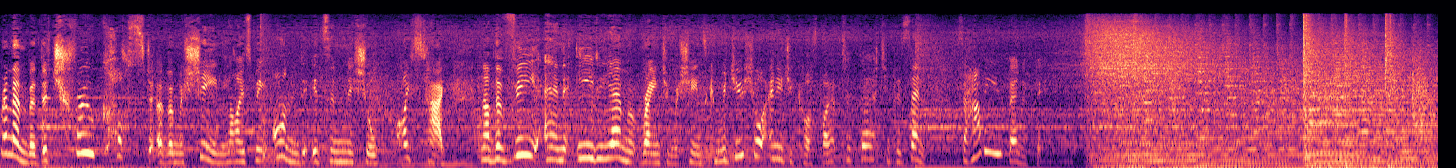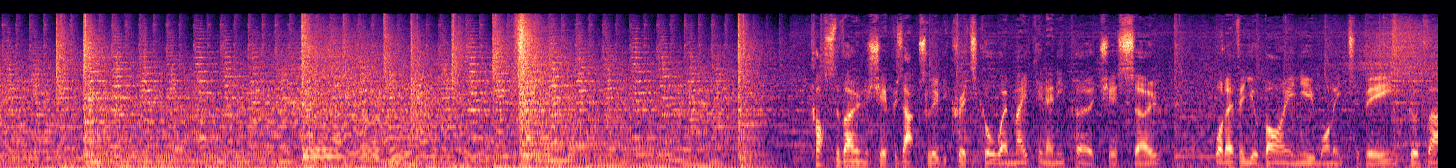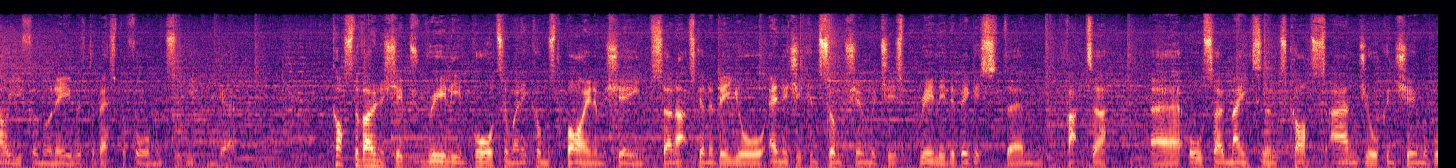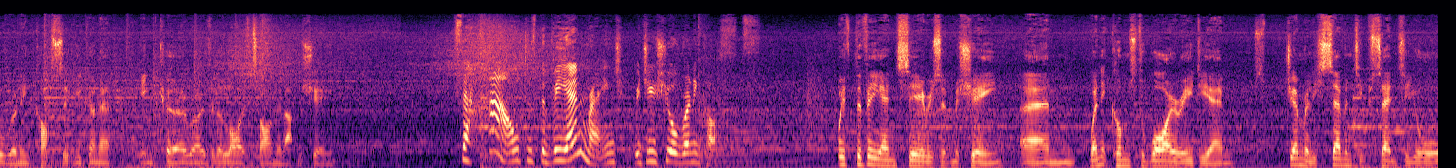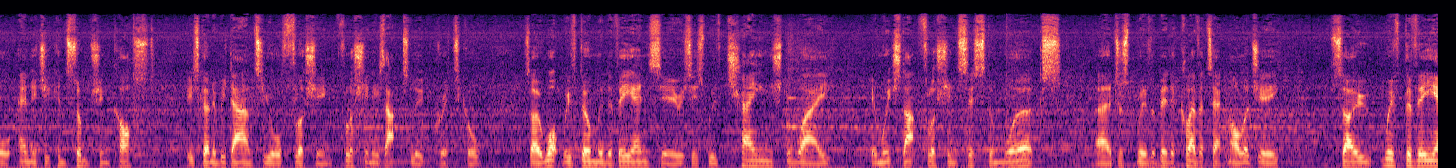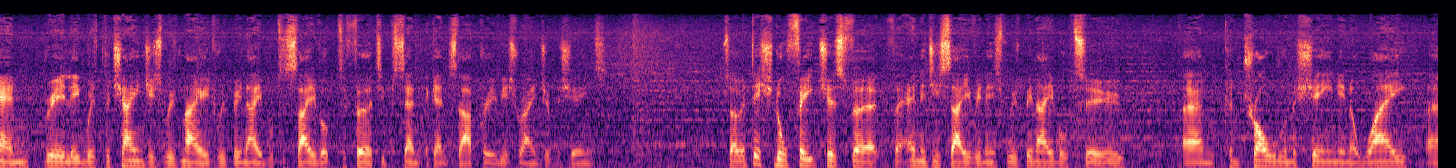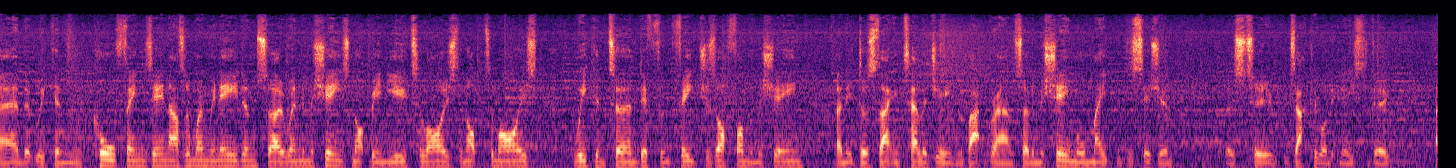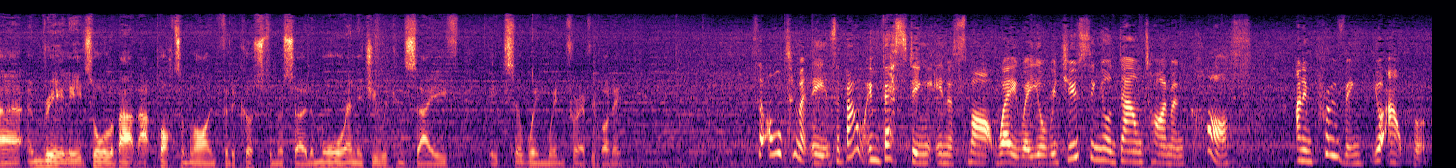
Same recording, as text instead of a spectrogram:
Remember, the true cost of a machine lies beyond its initial price tag. Now, the VN EDM range of machines can reduce your energy cost by up to 30%. So how do you benefit? Cost of ownership is absolutely critical when making any purchase. So whatever you're buying, you want it to be good value for money with the best performance that you can get. Cost of ownership is really important when it comes to buying a machine. So that's going to be your energy consumption, which is really the biggest um, factor. Uh, also maintenance costs and your consumable running costs that you're going to incur over the lifetime of that machine. So how does the VN range reduce your running costs? With the VN series of machine, um, when it comes to wire EDM, generally 70% of your energy consumption cost is going to be down to your flushing. Flushing is absolutely critical. So what we've done with the VN series is we've changed the way in which that flushing system works, uh, just with a bit of clever technology. So with the VN, really, with the changes we've made, we've been able to save up to 30% against our previous range of machines. So additional features for, for energy saving is we've been able to um, control the machine in a way uh, that we can call things in as and when we need them. So when the machine's not being utilised and optimised, we can turn different features off on the machine and it does that intelligently in the background. So the machine will make the decision as to exactly what it needs to do. Uh, and really, it's all about that bottom line for the customer. So the more energy we can save, it's a win-win for everybody. So ultimately, it's about investing in a smart way where you're reducing your downtime and costs and improving your output.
